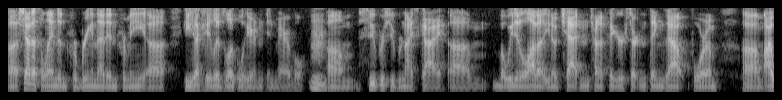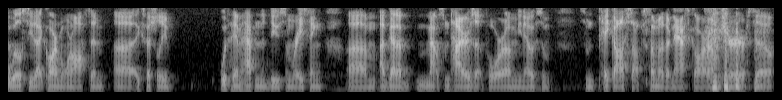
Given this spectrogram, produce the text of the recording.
uh, shout out to Landon for bringing that in for me. Uh, he actually lives local here in, in Maryville. Mm. Um, super super nice guy. Um, but we did a lot of you know chatting, trying to figure certain things out for him. Um, I will see that car more often, uh, especially with him having to do some racing. Um, I've got to mount some tires up for him. You know, some some takeoffs off some other NASCAR. I'm sure. so.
